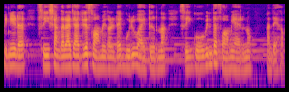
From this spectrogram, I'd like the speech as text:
പിന്നീട് ശ്രീ ശങ്കരാചാര്യ സ്വാമികളുടെ ഗുരുവായി തീർന്ന ശ്രീ ഗോവിന്ദ സ്വാമിയായിരുന്നു അദ്ദേഹം.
